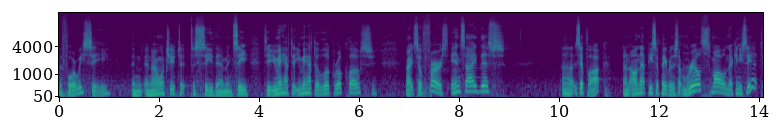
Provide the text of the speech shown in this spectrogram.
before we see, and, and I want you to, to see them and see see. You may have to you may have to look real close. All right. So first, inside this uh, Ziploc, and on that piece of paper, there's something real small in there. Can you see it?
